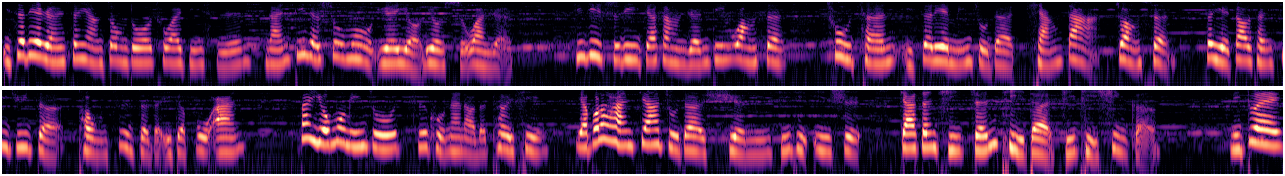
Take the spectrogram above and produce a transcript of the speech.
以色列人生养众多，出埃及时，男丁的数目约有六十万人，经济实力加上人丁旺盛。促成以色列民族的强大壮盛，这也造成寄居者、统治者的一个不安。半游牧民族吃苦耐劳的特性，亚伯拉罕家族的选民集体意识，加深其整体的集体性格。你对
